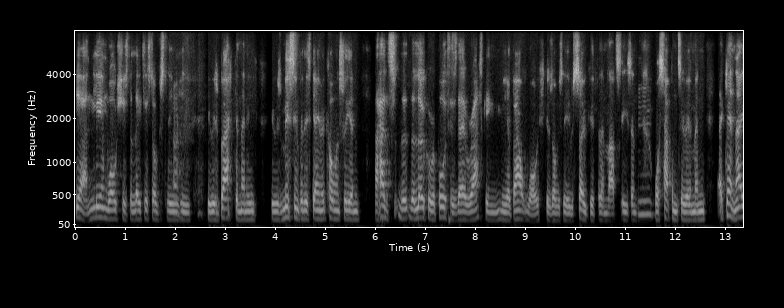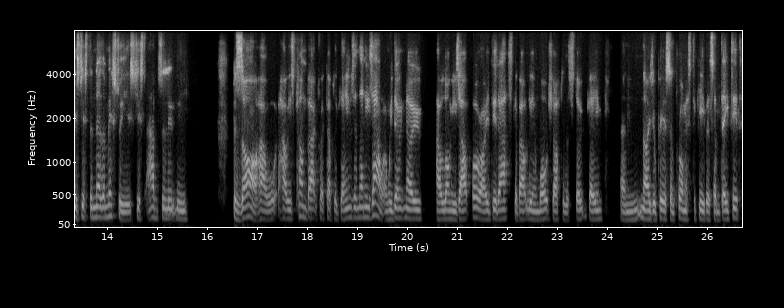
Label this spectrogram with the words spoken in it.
Yeah, and Liam Walsh is the latest. Obviously, oh. he he was back and then he, he was missing for this game at Coventry. And I had the, the local reporters there were asking me about Walsh because obviously he was so good for them last season. Mm. What's happened to him? And again, that is just another mystery. It's just absolutely bizarre how how he's come back for a couple of games and then he's out, and we don't know how long he's out for. I did ask about Liam Walsh after the Stoke game, and Nigel Pearson promised to keep us updated.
